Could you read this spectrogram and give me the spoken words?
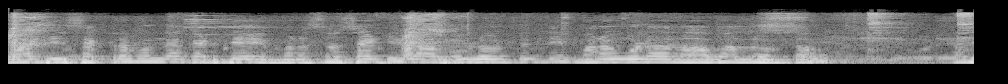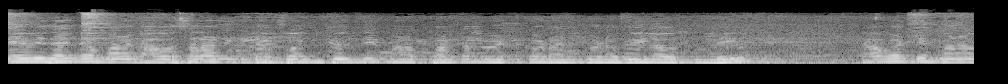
వాటిని సక్రమంగా కడితే మన సొసైటీ లాభంలో ఉంటుంది మనం కూడా లాభాల్లో ఉంటాం. అదేవిధంగా మనకు అవసరానికి డబ్బు అందుతుంది మన పంటలు పెట్టుకోవడానికి కూడా వీలవుతుంది. కాబట్టి మనం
